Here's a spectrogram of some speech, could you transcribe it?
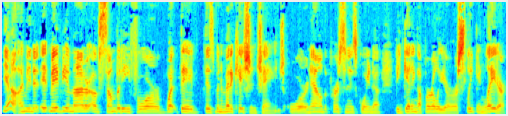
Yeah, I mean, it, it may be a matter of somebody for what they've, there's been a medication change, or now the person is going to be getting up earlier or sleeping later.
